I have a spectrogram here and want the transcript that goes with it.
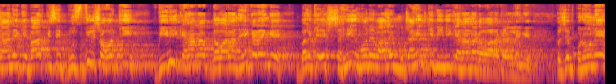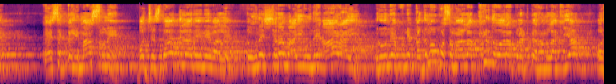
جانے کے بعد کسی بزدل شوہر کی بیوی کہلانا گوارا نہیں کریں گے، بلکہ ایک شہید ہونے والے مجاہد کی بیوی کہلانا گوارا کر لیں گے۔ تو جب انہوں نے ایسے کلمات سنے اور جذبات دلا دینے والے تو انہیں شرم آئی، انہیں آر آئی۔ انہوں نے اپنے قدموں کو سنبھالا، پھر دوبارہ پلٹ کر حملہ کیا۔ اور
